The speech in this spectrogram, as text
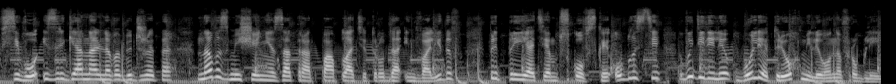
Всего из регионального бюджета на возмещение затрат по оплате труда инвалидов предприятиям Псковской области выделили более 3 миллионов рублей.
